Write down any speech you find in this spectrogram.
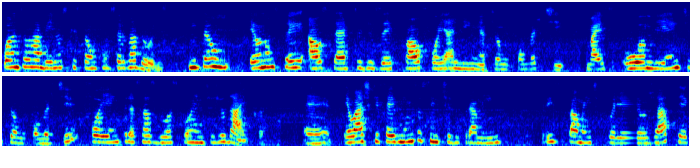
quanto rabinos que são conservadores. Então, eu não sei ao certo dizer qual foi a linha que eu me converti, mas o ambiente que eu me converti foi entre essas duas correntes judaicas. É, eu acho que fez muito sentido para mim, principalmente por eu já ter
